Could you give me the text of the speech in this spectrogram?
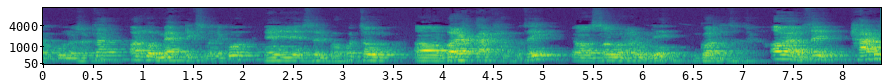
भएको हुनसक्छ। अर्को म्याट्रिक्स भनेको यसरी भएको चौ वर्गाकार खालको चाहिँ सङ्गठन हुने गर्दछ। अब चाहिँ ठाडो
